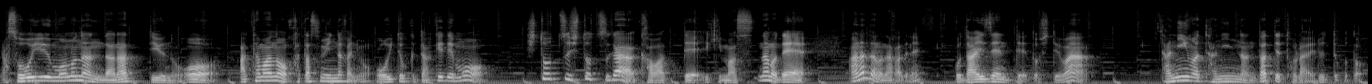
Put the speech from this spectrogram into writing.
あそういうものなんだなっていうのを頭の片隅の中にも置いとくだけでも一つ一つが変わっていきます。なのであなたの中でねこう大前提としては他人は他人なんだって捉えるってこと。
